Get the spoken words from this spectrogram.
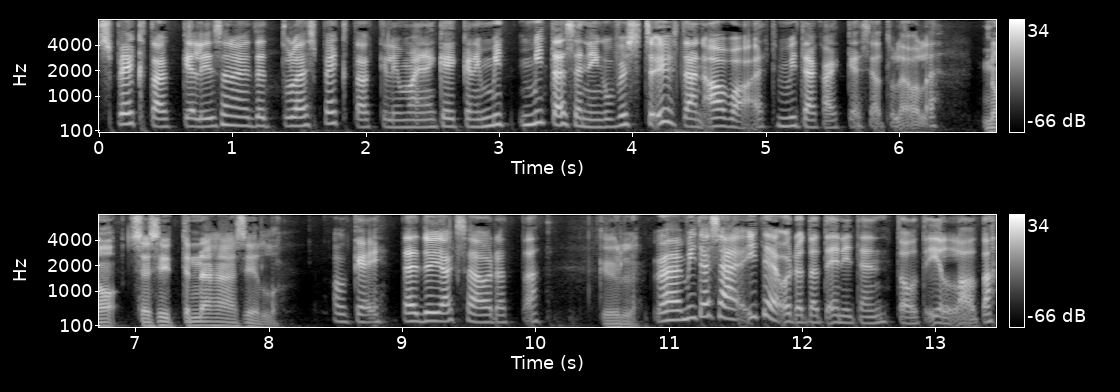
Spektaakkeli, sanoit, että tulee spektaakkelimainen keikka, niin mit, mitä se niin pystytkö yhtään avaa, että mitä kaikkea siellä tulee olemaan? No se sitten nähdään silloin. Okei, okay, täytyy jaksaa odottaa. Kyllä. Mitä sä itse odotat eniten tuolta illalta?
